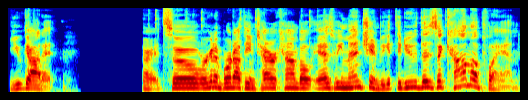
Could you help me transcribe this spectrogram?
You got it. Alright, so we're going to board out the entire combo. As we mentioned, we get to do the Zacama plan.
